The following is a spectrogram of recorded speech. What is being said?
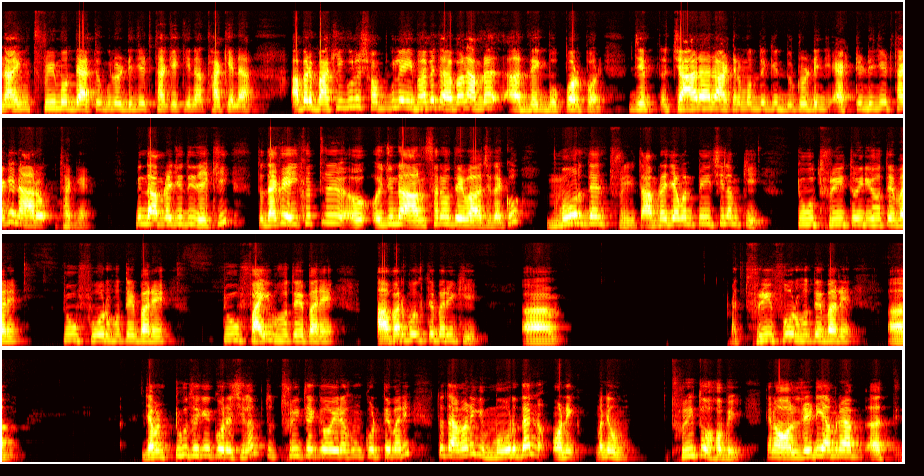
নাইন থ্রির মধ্যে এতগুলো ডিজিট থাকে কিনা, থাকে না। আবার বাকিগুলো সবগুলো এইভাবে তার মানে আমরা দেখব পরপর যে চার আর আটের মধ্যে কি দুটো ডিজিট একটি ডিজিট থাকে না আরও থাকে। কিন্তু আমরা যদি দেখি, তো দেখো এই ক্ষেত্রে ওই জন্য আনসারও দেওয়া আছে। দেখো মোর দেন থ্রি তা আমরা যেমন পেয়েছিলাম কি টু থ্রি তৈরি হতে পারে টু ফোর হতে পারে টু ফাইভ হতে পারে। আবার বলতে পারি কি থ্রি ফোর হতে পারে যেমন টু থেকে করেছিলাম, তো থ্রি থেকে ওই রকম করতে পারি। তো তার মানে কি মোর দ্যান অনেক মানে থ্রি তো হবেই। কেন অলরেডি আমরা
